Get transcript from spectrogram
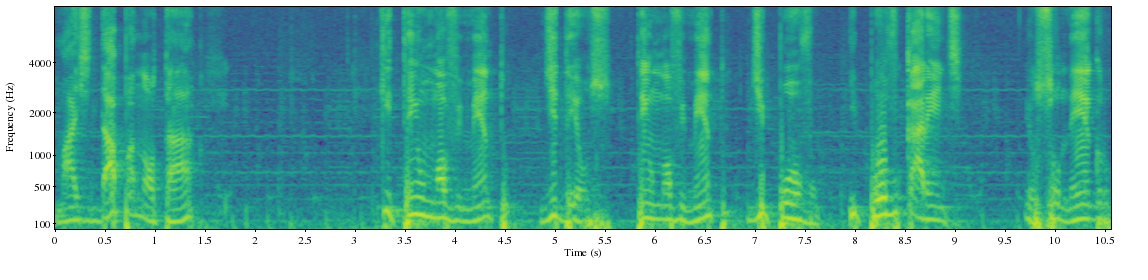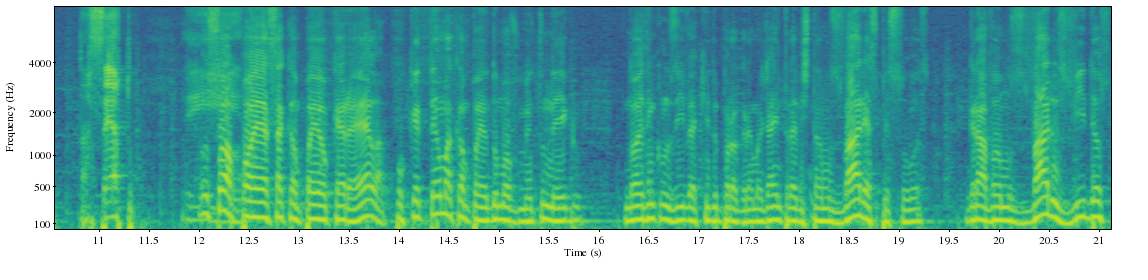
mas dá para notar que tem um movimento de Deus, tem um movimento de povo, e povo carente. Eu sou negro, tá certo? E... Eu só apoio essa campanha Eu Quero Ela, porque tem uma campanha do movimento negro. Nós, inclusive, aqui do programa já entrevistamos várias pessoas, gravamos vários vídeos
